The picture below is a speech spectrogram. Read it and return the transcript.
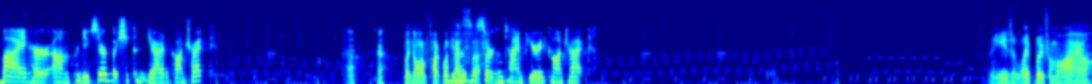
by her um, producer, but she couldn't get out of the contract Huh, huh. But no one talk about because that it was stuff. a certain time period contract. He's a white boy from Ohio.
